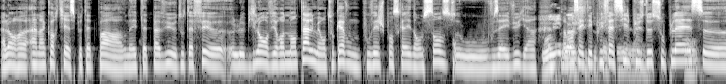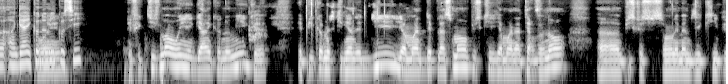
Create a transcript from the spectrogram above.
Alors euh, Alain Cortiès, peut-être pas, vous n'avez peut-être pas vu tout à fait euh, le bilan environnemental, mais en tout cas vous pouvez, je pense, qu'aller dans le sens où vous avez vu, il y a vraiment bah, ça a été plus facile, plus de souplesse, euh, un gain économique aussi? Effectivement, oui, gain économique. Et puis, comme ce qui vient d'être dit, il y a moins de déplacements puisqu'il y a moins d'intervenants, puisque ce sont les mêmes équipes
